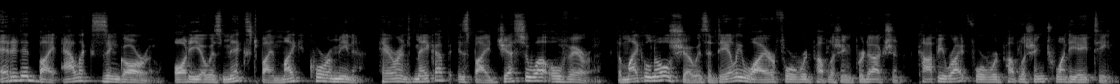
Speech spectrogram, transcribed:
edited by Alex Zingaro. Audio is mixed by Mike Coromina. Hair and makeup is by Jesua Olvera. The Michael Knowles Show is a Daily Wire Forward Publishing production. Copyright Forward Publishing 2018.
